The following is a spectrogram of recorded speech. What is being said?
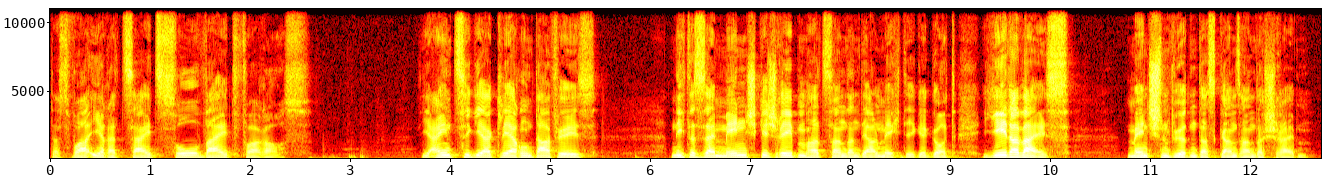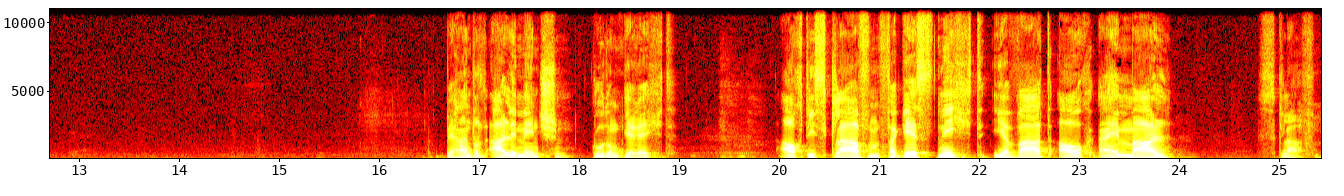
Das war ihrer Zeit so weit voraus. Die einzige Erklärung dafür ist, Nicht, dass es ein Mensch geschrieben hat, sondern der allmächtige Gott. Jeder weiß, Menschen würden das ganz anders schreiben. Behandelt alle Menschen gut und gerecht. Auch die Sklaven, vergesst nicht, ihr wart auch einmal Sklaven.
